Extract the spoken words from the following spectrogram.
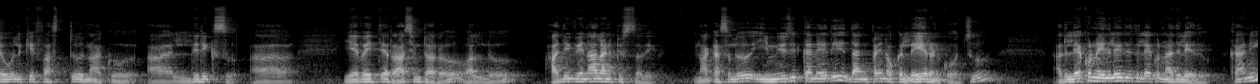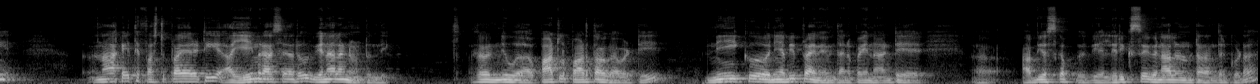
చెవులకి ఫస్ట్ నాకు ఆ లిరిక్స్ ఏవైతే రాసి ఉంటారో వాళ్ళు అది వినాలనిపిస్తుంది. నాకు అసలు ఈ మ్యూజిక్ అనేది దానిపైన ఒక లేయర్ అనుకోవచ్చు. అది లేకుండా ఇది లేదు ఇది లేకుండా అది లేదు. కానీ నాకైతే ఫస్ట్ ప్రయారిటీ ఆ ఏమి రాశారు వినాలని ఉంటుంది. సో నువ్వు ఆ పాటలు పాడతావు కాబట్టి నీకు నీ అభిప్రాయం ఏమి దానిపైన? అంటే ఆబ్వియస్గా లిరిక్స్ వినాలని ఉంటుంది అందరు కూడా.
